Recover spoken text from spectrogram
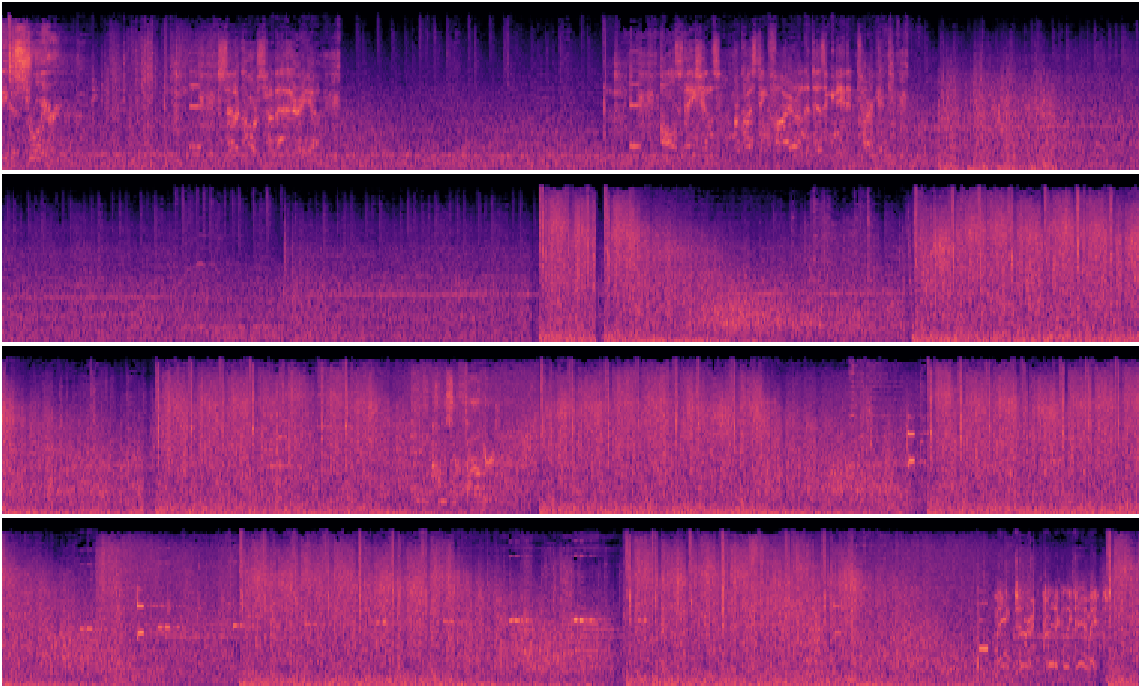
enemy destroyer. Set a course for that area. All stations requesting fire on the designated target. foundered. Main turret critically damaged.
